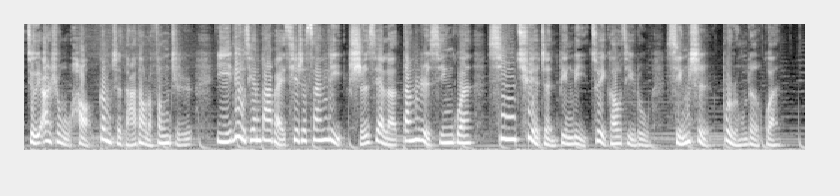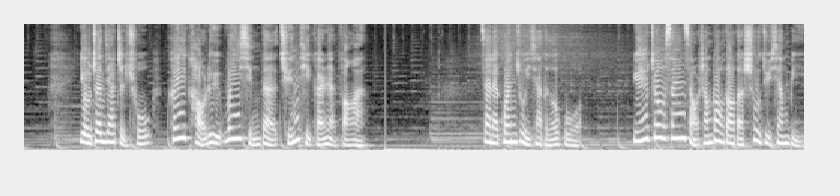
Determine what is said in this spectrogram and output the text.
九月二十五号更是达到了峰值，以六千八百七十三例实现了当日新冠新确诊病例最高纪录，形势不容乐观。有专家指出，可以考虑微型的群体感染方案。再来关注一下德国。与周三早上报道的数据相比，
